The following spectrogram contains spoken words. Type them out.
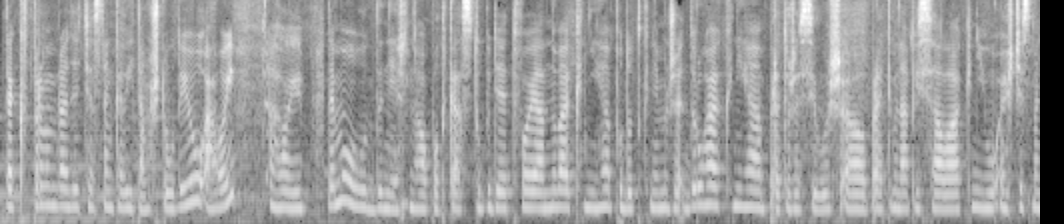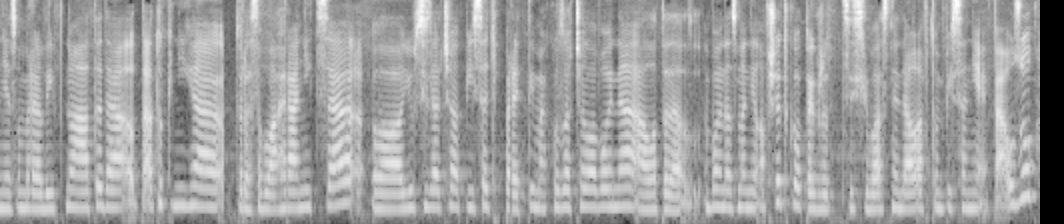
Tak v prvom rade ťa Stanka vítam v štúdiu. Ahoj. Ahoj. Témou dnešného podcastu bude tvoja nová kniha. Podotknem, že druhá kniha, pretože si už uh, predtým napísala knihu Ešte sme nezomreli. No a teda táto kniha, ktorá sa volá Hranica, uh, ju si začala písať predtým, ako začala vojna, ale teda vojna zmenila všetko, takže si si vlastne dala v tom písaní aj pauzu.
